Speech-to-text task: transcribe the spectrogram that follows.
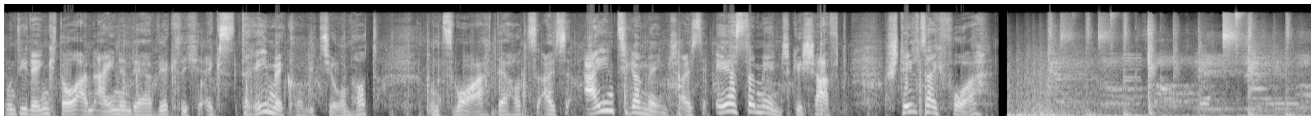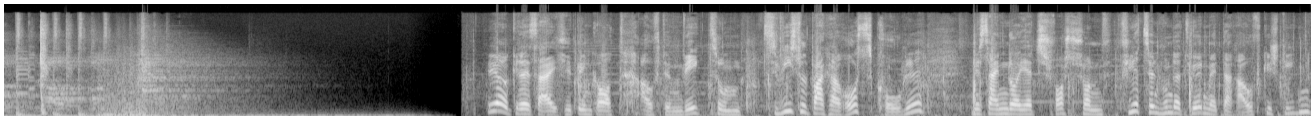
Und ich denke da an einen, der wirklich extreme Kondition hat. Und zwar, der hat es als einziger Mensch, als erster Mensch geschafft. Stellt euch vor, Ja, grüß euch. Ich bin gerade auf dem Weg zum Zwieselbacher Rosskogel. Wir sind da jetzt fast schon 1400 Höhenmeter raufgestiegen.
